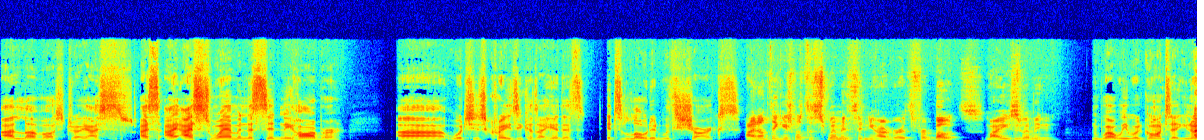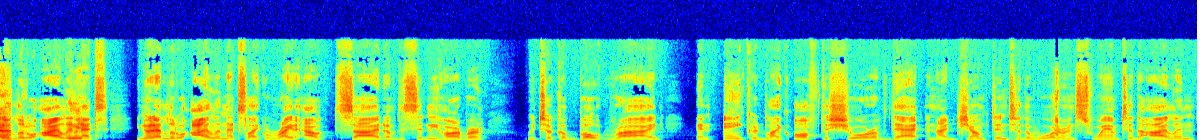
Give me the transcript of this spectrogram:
I love Australia. I, I, I swam in the Sydney Harbor, uh, which is crazy because I hear that it's loaded with sharks. I don't think you're supposed to swim in Sydney Harbor. It's for boats. Why are you swimming? Well, we were going to you know that little island that's you know that little island that's like right outside of the Sydney Harbor. We took a boat ride and anchored like off the shore of that, and I jumped into the water and swam to the island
